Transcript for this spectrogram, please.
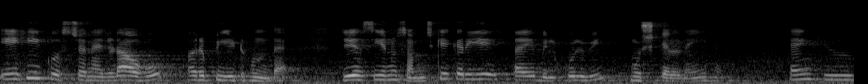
ਇਹੀ ਕੁਐਸਚਨ ਹੈ ਜਿਹੜਾ ਉਹ ਰਿਪੀਟ ਹੁੰਦਾ ਜੇ ਅਸੀਂ ਇਹਨੂੰ ਸਮਝ ਕੇ ਕਰੀਏ ਤਾਂ ਇਹ ਬਿਲਕੁਲ ਵੀ ਮੁਸ਼ਕਿਲ ਨਹੀਂ ਹੈ। ਥੈਂਕ ਯੂ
